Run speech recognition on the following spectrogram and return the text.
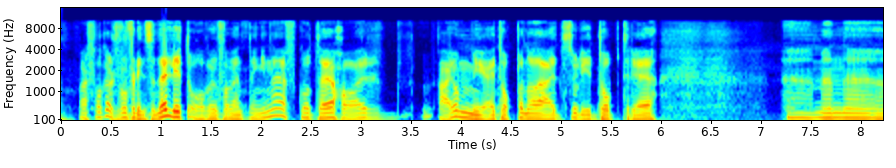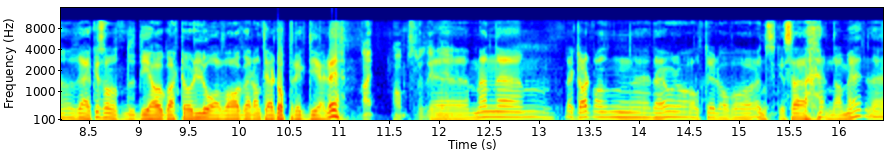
i hvert fall kanskje for Flint sin del, litt over forventningene. FKT har, er jo med i toppen, og det er et solid topp tre. Eh, Men eh, det er jo ikke sånn at de har vært og lova garantert opprykk, de heller. Nei, absolutt ikke. Eh, Men det er klart, man, det er jo alltid lov å ønske seg enda mer. Det,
